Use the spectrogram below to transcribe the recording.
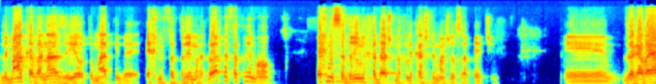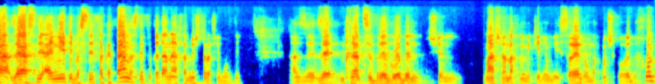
למה הכוונה זה יהיה אוטומטי ואיך מפטרים, לא איך מפטרים, או איך מסדרים מחדש מחלקה שלמה שעושה פאצ'ים. אה, זה אגב היה, זה היה, אני הייתי בסניף הקטן, הסניף הקטן היה 5,000 עובדים. אז אה, זה מבחינת סדרי גודל של מה שאנחנו מכירים בישראל לעומת מה שקורה בחו"ל,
